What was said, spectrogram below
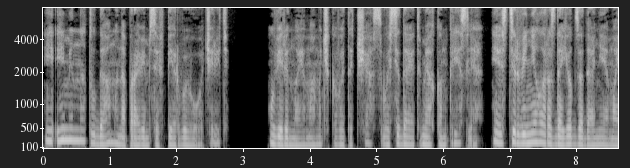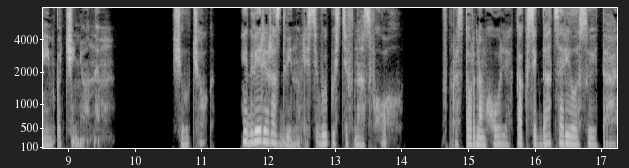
и именно туда мы направимся в первую очередь. Уверен, моя мамочка в этот час восседает в мягком кресле и остервенело раздает задания моим подчиненным. Щелчок, и двери раздвинулись, выпустив нас в холл. В просторном холле, как всегда, царила суета.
